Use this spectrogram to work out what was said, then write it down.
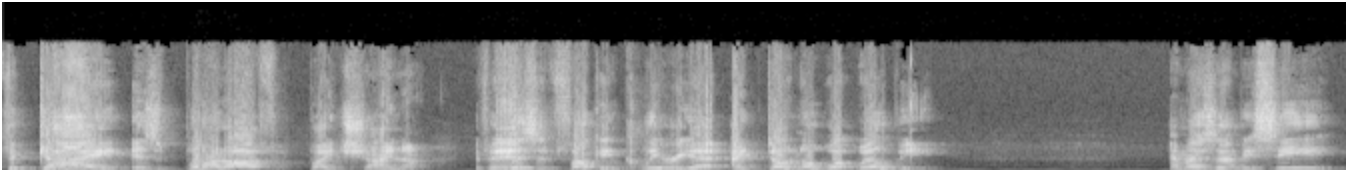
The guy is bought off by China. If it isn't fucking clear yet, I don't know what will be. MSNBC,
